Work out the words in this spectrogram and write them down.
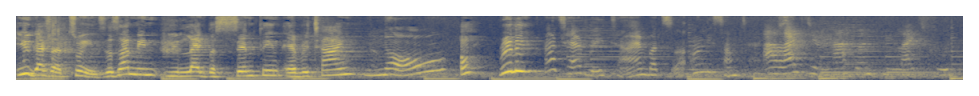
You guys are twins. Does that mean you like the same thing every time? No, Oh, really? not every time, but only sometimes. I like gymnastics. He likes football.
